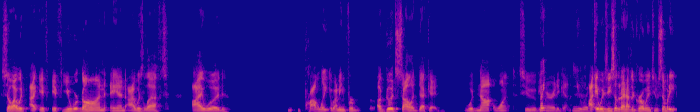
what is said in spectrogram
So I would, I, if if you were gone and I was left, I would probably, I mean, for a good solid decade, would not want to get But married again. You would. I, it would be something I'd have to grow into. Somebody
